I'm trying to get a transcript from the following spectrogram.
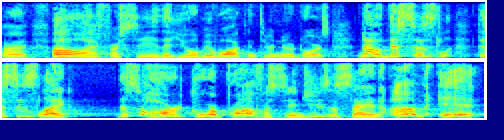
Oh, I foresee that you will be walking through new doors. No, this is this is like this is a hardcore prophecy, and Jesus saying, I'm it.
